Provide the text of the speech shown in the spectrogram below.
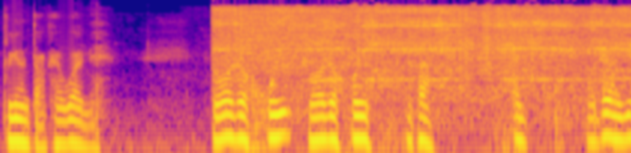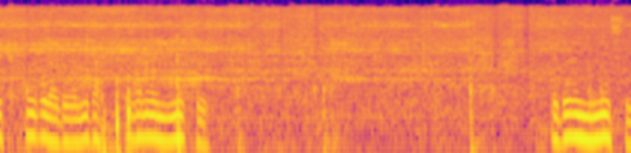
不用打开外面。主要是灰，主要是灰。你看，哎，我这样一冲过来之后，你看，你看那个泥水，这都是泥水。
